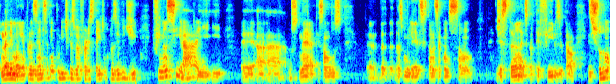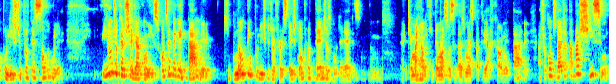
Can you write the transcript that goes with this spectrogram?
na Alemanha, por exemplo, você tem políticas de welfare state, inclusive, de financiar e, e é, a, a, os, né, a questão dos, é, das mulheres que estão nessa condição gestantes para ter filhos e tal. Existe toda uma política de proteção da mulher. E onde eu quero chegar com isso? Quando você pega a Itália, que não tem política de welfare state, que não protege as mulheres, que, é uma, que tem uma sociedade mais patriarcal na Itália, a fecundidade já está baixíssima,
